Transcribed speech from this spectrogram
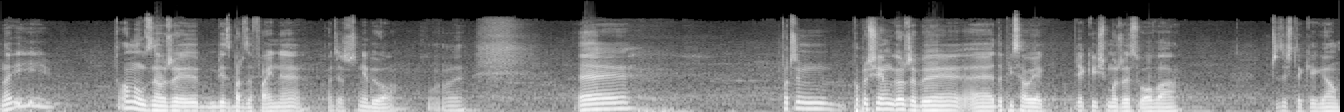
No i on uznał, że jest bardzo fajne, chociaż nie było. Po czym poprosiłem go, żeby dopisał jak, jakieś może słowa, czy coś takiego.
